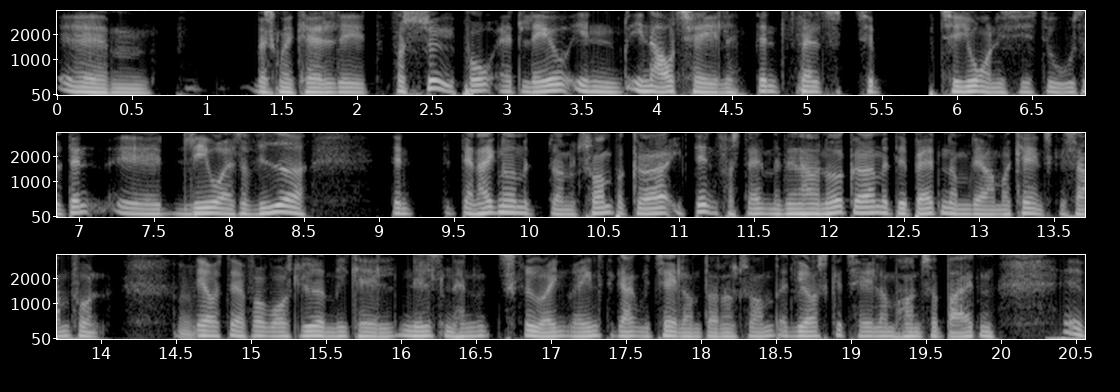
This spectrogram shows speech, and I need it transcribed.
øh, hvad skal man kalde det, et forsøg på at lave en, en aftale. Den faldt til, til jorden i sidste uge, så den øh, lever altså videre den, den har ikke noget med Donald Trump at gøre i den forstand, men den har noget at gøre med debatten om det amerikanske samfund. Mm. Det er også derfor, at vores lytter Michael Nielsen, han skriver ind hver eneste gang, vi taler om Donald Trump, at vi også skal tale om Hunter Biden. Øh,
